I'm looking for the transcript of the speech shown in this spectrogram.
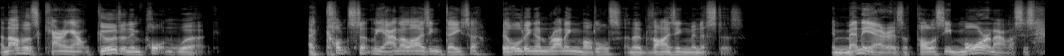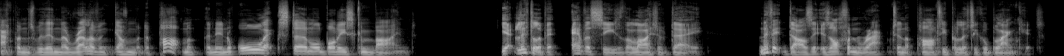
and others carrying out good and important work. They're constantly analysing data, building and running models, and advising ministers. In many areas of policy, more analysis happens within the relevant government department than in all external bodies combined. Yet little of it ever sees the light of day, and if it does, it is often wrapped in a party political blanket.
